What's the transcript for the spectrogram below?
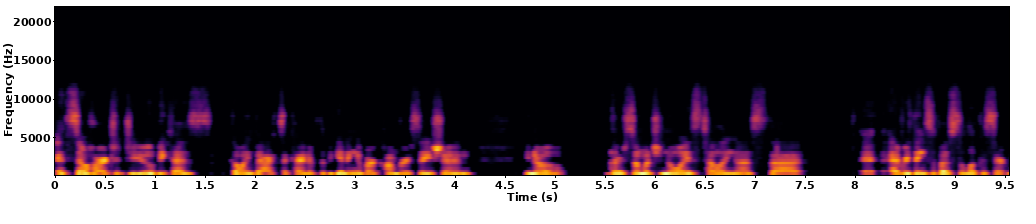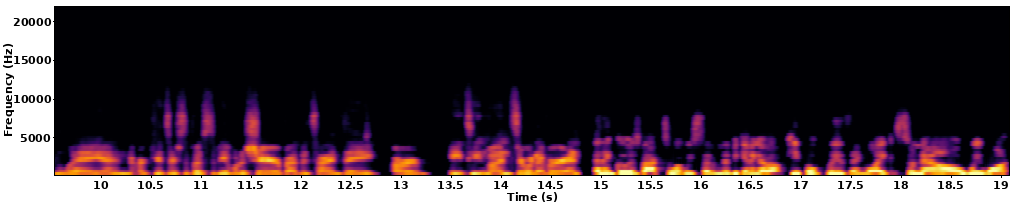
it's so hard to do because going back to kind of the beginning of our conversation, you know, there's so much noise telling us that everything's supposed to look a certain way and our kids are supposed to be able to share by the time they are 18 months or whatever and and it goes back to what we said in the beginning about people pleasing like so now we want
